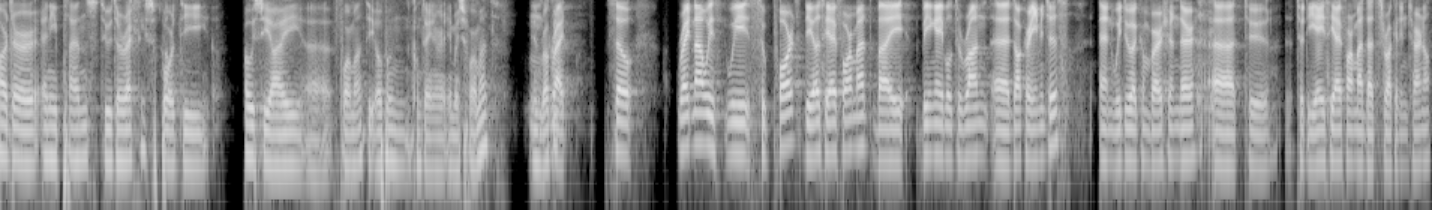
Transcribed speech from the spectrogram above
Are there any plans to directly support the OCI uh, format, the Open Container Image format in mm, Rocket? Right. So right now we, we support the OCI format by being able to run uh, Docker images, and we do a conversion there uh, to, to the ACI format that's Rocket internal.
